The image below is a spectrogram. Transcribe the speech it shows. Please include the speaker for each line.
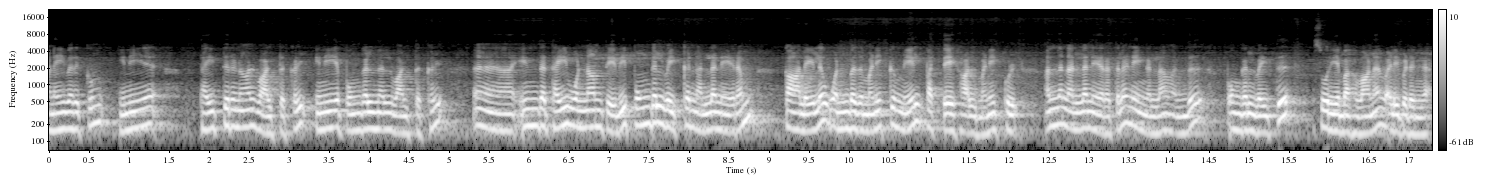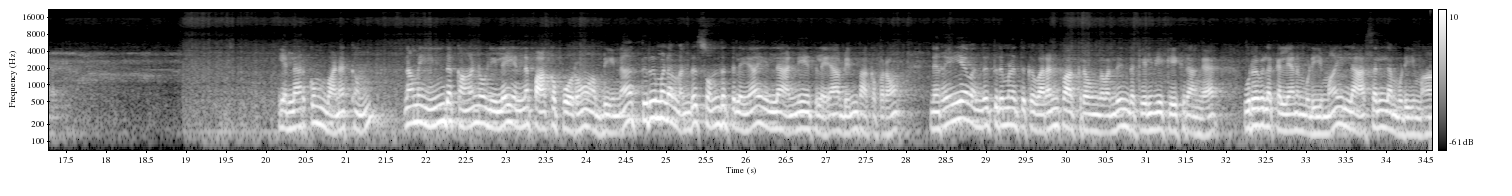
Speaker 1: அனைவருக்கும் இனிய தைத்திருநாள் வாழ்த்துக்கள் இனிய பொங்கல் நல் வாழ்த்துக்கள். இந்த தை ஒன்றாம் தேதி பொங்கல் வைக்க நல்ல நேரம். காலையில் ஒன்பது மணிக்கு மேல் பத்தேகால் மணிக்குள். அந்த நல்ல நேரத்தில் நீங்கள்லாம் வந்து பொங்கல் வைத்து சூரிய பகவானை வழிபடுங்க. எல்லாருக்கும் வணக்கம். நாம் இந்த காணொலியில் என்ன பார்க்க போகிறோம் அப்படின்னா திருமணம் வந்து சொந்தத்திலையா இல்லை அந்நியத்திலையா அப்படின்னு பார்க்க போகிறோம் நிறைய வந்து திருமணத்துக்கு வரன் பார்க்குறவங்க வந்து இந்த கேள்வியை கேட்குறாங்க உறவில் கல்யாணம் முடியுமா? இல்லை அசலில் முடியுமா?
